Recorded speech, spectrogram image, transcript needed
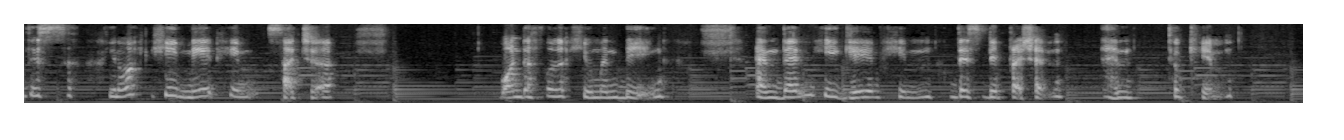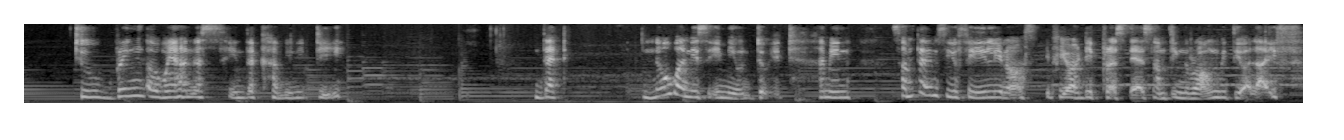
this, you know, he made him such a wonderful human being. And then he gave him this depression and took him to bring awareness in the community that no one is immune to it. I mean, sometimes you feel, you know, if you are depressed, there's something wrong with your life.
